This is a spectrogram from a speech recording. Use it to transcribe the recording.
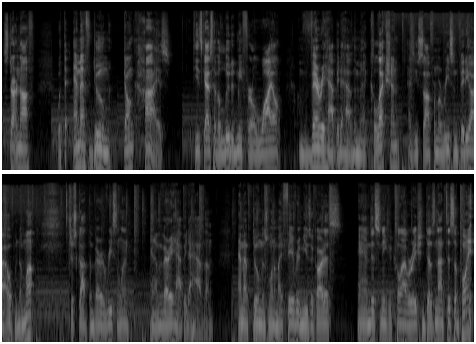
starting off with the MF Doom Dunk Highs. These guys have eluded me for a while. I'm very happy to have them in my collection. As you saw from a recent video, I opened them up. Just got them very recently, and I'm very happy to have them. MF Doom is one of my favorite music artists, and this sneaker collaboration does not disappoint.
